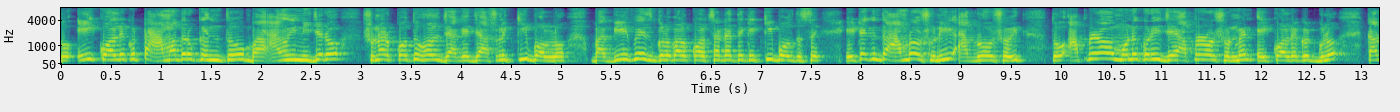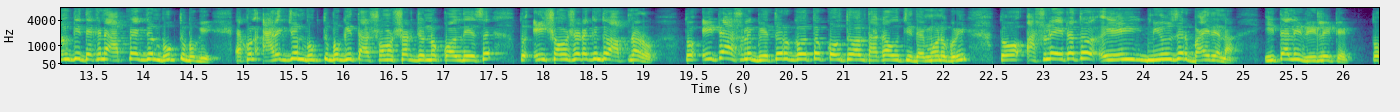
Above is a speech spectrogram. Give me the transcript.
তো এই কল রেকর্ডটা আমাদেরও কিন্তু, বা আমি নিজেরও শোনার কৌতূহল জাগে যে আসলে কি বলল, বা বিএফএস গ্লোবাল কল সেন্টার থেকে কি বলতেছে, এটা কিন্তু আমরাও শুনি, আগ্রহ সহিত। তো আপনারাও মনে করি যে আপনারাও শুনবেন এই কল রেকর্ডগুলো কারণ কি দেখেন, আপনি একজন ভুক্তভোগী, এখন আরেকজন ভুক্তভোগী তার সমস্যার জন্য কল দিয়েছে, তো এই সমস্যাটা কিন্তু আপনারও। তো এইটা আসলে ভেতরগত কৌতূহল থাকা উচিত। আমি মনে করি। তো আসলে এটা তো এই নিউজের বাইরে না ইতালি রিলেটেড তো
